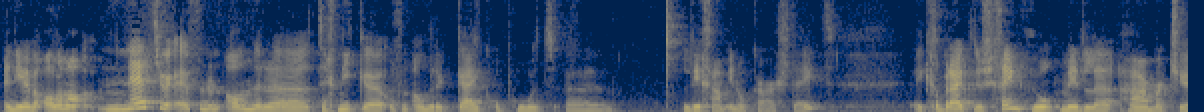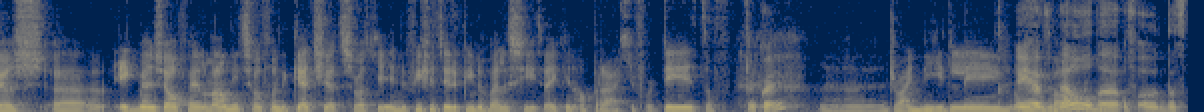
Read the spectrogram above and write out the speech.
En die hebben allemaal net weer even een andere technieken of een andere kijk op hoe het uh, lichaam in elkaar steekt. Ik gebruik dus geen hulpmiddelen, hamertjes. Uh, ik ben zelf helemaal niet zo van de gadgets, wat je in de fysiotherapie nog wel eens ziet. Weet je, een apparaatje voor dit of okay. uh, dry needling. En je hebt wel, uh, of dat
